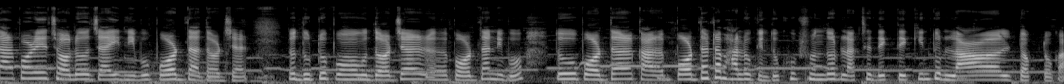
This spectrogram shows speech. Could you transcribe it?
তারপরে চলো যাই নিব পর্দা দরজার। তো দুটো দরজার পর্দা নিব। তো পর্দার পর্দাটা ভালো কিন্তু, খুব সুন্দর লাগছে দেখতে, কিন্তু লাল টকটকা।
